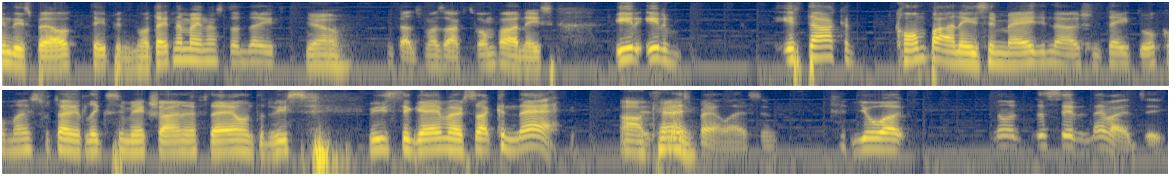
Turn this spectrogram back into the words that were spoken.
Indijas spēle tipi noteikti nemēģinās to darīt. Jā, Tādas mazākas kompānijas. Ir, ir, ir tā, ka kompānijas ir mēģinājušas teikt to, ka mēs tur tagad liksim iekšā NFT, un tad visi, visi gameri saka, nē, okay. nespēlēsim. Jo nu, tas ir nevajadzīgi.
